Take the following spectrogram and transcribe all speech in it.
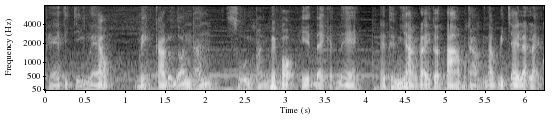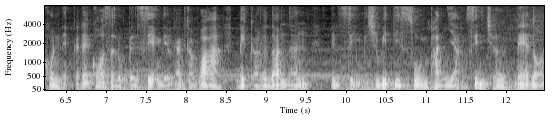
แท้ที่จริงแล้วเมกาโลดอนนั้นสูญพันธุ์ไปเพราะเหตุใดกันแน่ แต่ถึงอย่างไรก็ตามครับนักวิจัยหลาย ๆ คนเนี่ยก็ได้ข้อสรุปเป็นเสียงเดียวกันครับว่าเมกาโลดอนนั้น เป็นสิ่งมีชีวิตที่สูญพันธุ์อย่างสิ้นเชิงแน่นอน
